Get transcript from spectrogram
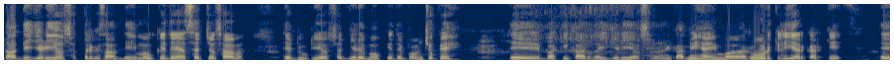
ਦਾਦੀ ਜਿਹੜੀ ਉਹ 70 ਕੁ ਸਾਲ ਦੀ ਸੀ ਮੌਕੇ ਤੇ ਐਸਐਚਓ ਸਾਹਿਬ ਤੇ ਡਿਊਟੀ ਅਫਸਰ ਜਿਹੜੇ ਮੌਕੇ ਤੇ ਪਹੁੰਚ ਚੁੱਕੇ ਤੇ ਬਾਕੀ ਕਾਰਵਾਈ ਜਿਹੜੀ ਅਫਸਰਾਂ ਨੇ ਕਰਨੀ ਹੈ ਰੋਡ ਕਲੀਅਰ ਕਰਕੇ ਤੇ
